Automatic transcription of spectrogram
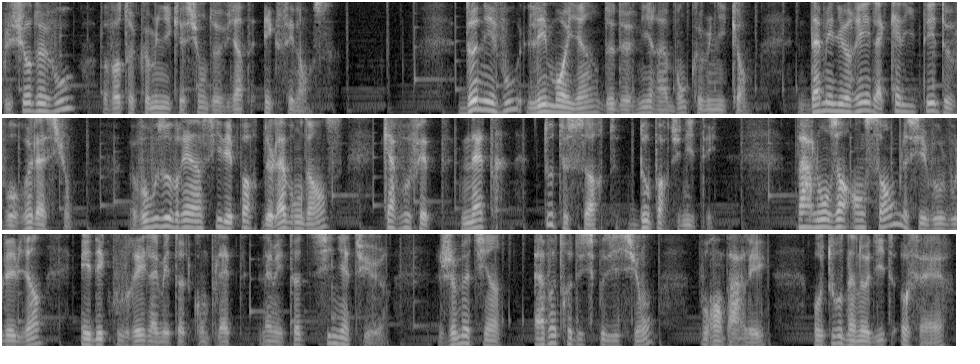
Plus sûr de vous, votre communication devient excellence. Donnez-vous les moyens de devenir un bon communicant, d'améliorer la qualité de vos relations. Vous vous ouvrez ainsi les portes de l'abondance car vous faites naître toutes sortes d'opportunités. Parlons-en ensemble si vous le voulez bien et découvrez la méthode complète, la méthode signature. Je me tiens à votre disposition pour en parler autour d'un audit offert,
